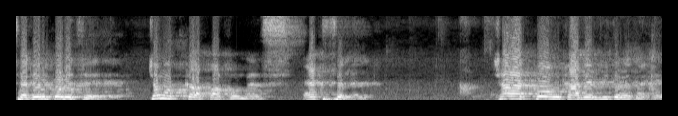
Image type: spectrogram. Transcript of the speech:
সেটেল করেছে, চমৎকার পারফরমেন্স এক্সেলেন্ট সারাক্ষণ কাজের ভিতরে থাকে।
